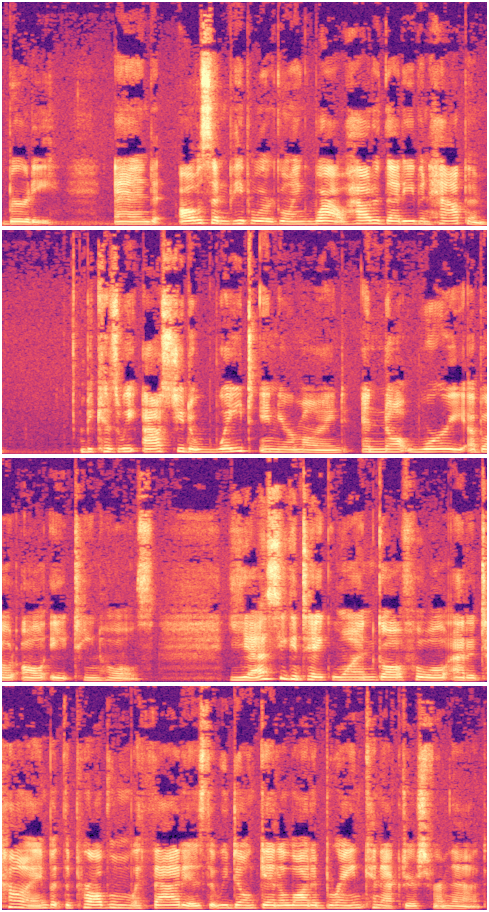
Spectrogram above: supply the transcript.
birdie. And all of a sudden, people are going, wow, how did that even happen? Because we asked you to wait in your mind and not worry about all 18 holes. Yes, you can take one golf hole at a time, but the problem with that is that we don't get a lot of brain connectors from that,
